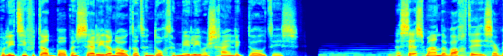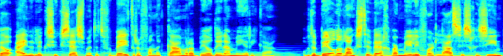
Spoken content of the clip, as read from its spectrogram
Politie vertelt Bob en Sally dan ook dat hun dochter Millie waarschijnlijk dood is. Na zes maanden wachten is er wel eindelijk succes met het verbeteren van de camerabeelden in Amerika. Op de beelden langs de weg waar Millie voor het laatst is gezien,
